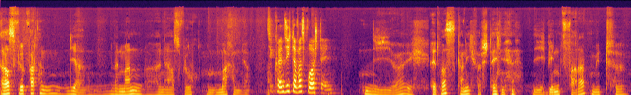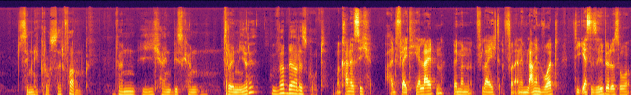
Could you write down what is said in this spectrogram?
Ausflugfahrten, ja, wenn man einen Ausflug machen, ja. Sie können sich da was vorstellen? Ja, ich, etwas kann ich verstehen. Ich bin Fahrer mit äh, ziemlich großer Erfahrung. Wenn ich ein bisschen trainiere, wird alles gut. Man kann es sich halt vielleicht herleiten, wenn man vielleicht von einem langen Wort die erste Silbe oder so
